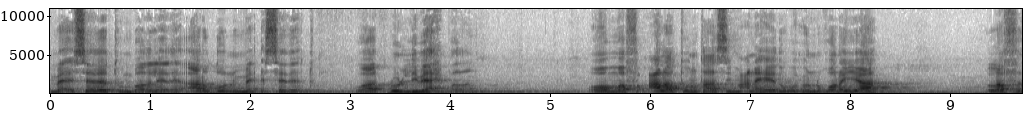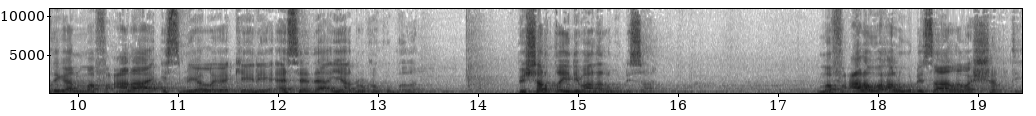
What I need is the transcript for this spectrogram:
Ma'sadatun baad leedahay. Ardun ma'sadatun waa dhul libaax badan. Oo mafcalatuntaasi macnaheedu wuxuu noqonayaa lafdigan mafcalo ah ismiga laga keenay asada ayaa dhulka ku badan. Bishardayni baana lagu dhisaa. Mafcala waxaa lagu dhisaa laba shardi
